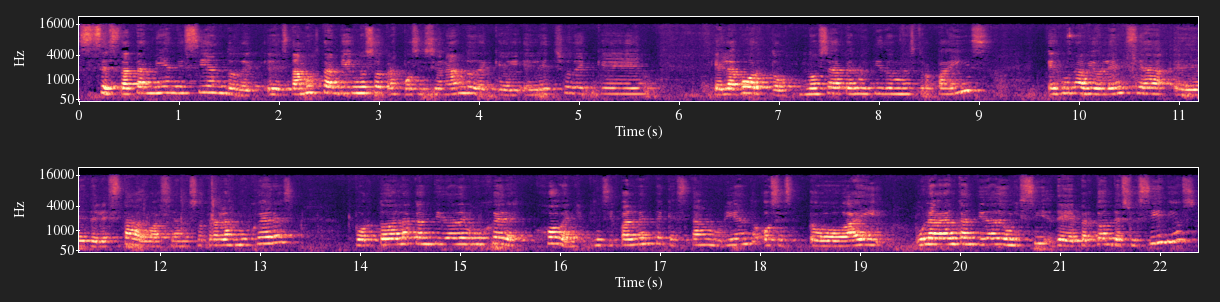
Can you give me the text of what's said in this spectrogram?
se está también diciendo, estamos también nosotras posicionando de que el hecho de que el aborto no se ha permitido en nuestro país es una violencia eh, del Estado hacia nosotras las mujeres por toda la cantidad de mujeres jóvenes principalmente que están muriendo o, hay una gran cantidad de, de, perdón, de suicidios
